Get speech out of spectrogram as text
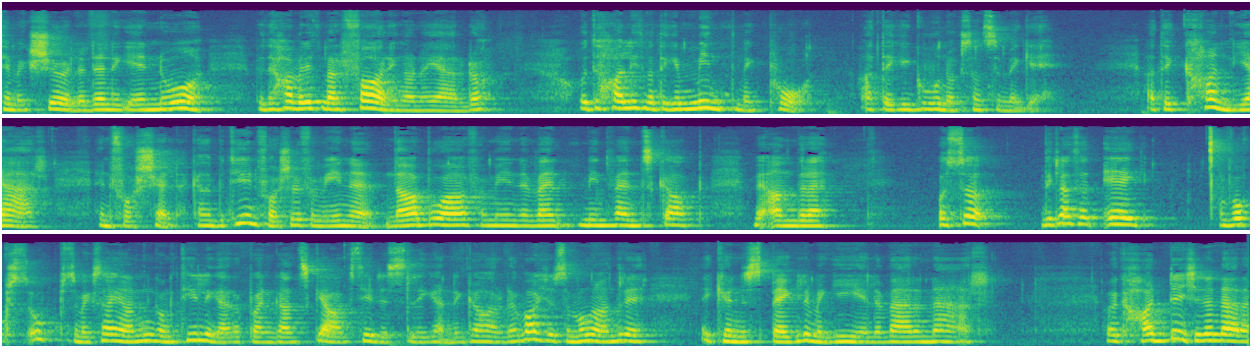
til meg sjøl enn den jeg er nå. Men det har vel litt med erfaringene å gjøre. da. Og det har litt med at jeg har minnet meg på at jeg er god nok sånn som jeg er. At jeg kan gjøre en forskjell. Kan det bety en forskjell for mine naboer, for mine, min vennskap med andre? Og så det er klart at jeg vokste opp som jeg sa en annen gang tidligere, på en ganske avsidesliggende gard. Det var ikke så mange andre jeg kunne speile meg i eller være nær. Og jeg hadde ikke den der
